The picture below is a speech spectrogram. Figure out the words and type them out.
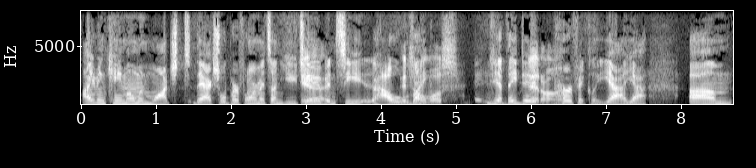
I even came home and watched the actual performance on YouTube Yeah. and see how it's like almost yeah they did it on. perfectly. Yeah, yeah. Um,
